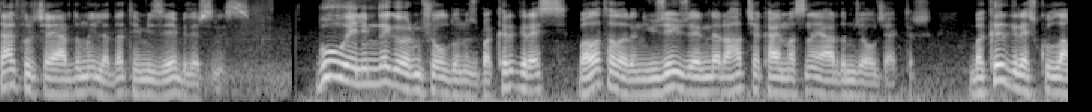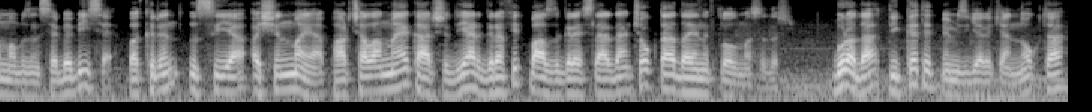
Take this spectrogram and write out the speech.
tel fırça yardımıyla da temizleyebilirsiniz. Bu elimde görmüş olduğunuz bakır gres, balataların yüzey üzerinde rahatça kaymasına yardımcı olacaktır. Bakır gres kullanmamızın sebebi ise bakırın ısıya, aşınmaya, parçalanmaya karşı diğer grafit bazlı greslerden çok daha dayanıklı olmasıdır. Burada dikkat etmemiz gereken nokta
